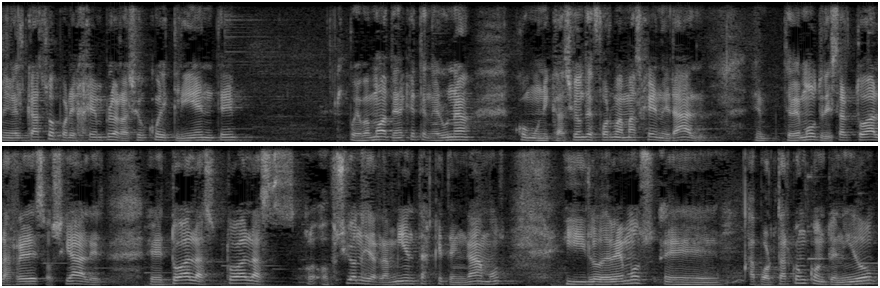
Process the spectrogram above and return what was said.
en el caso, por ejemplo, la relación con el cliente, pues vamos a tener que tener una comunicación de forma más general. Eh, debemos utilizar todas las redes sociales, eh, todas, las, todas las opciones y herramientas que tengamos y lo debemos eh, aportar con contenido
